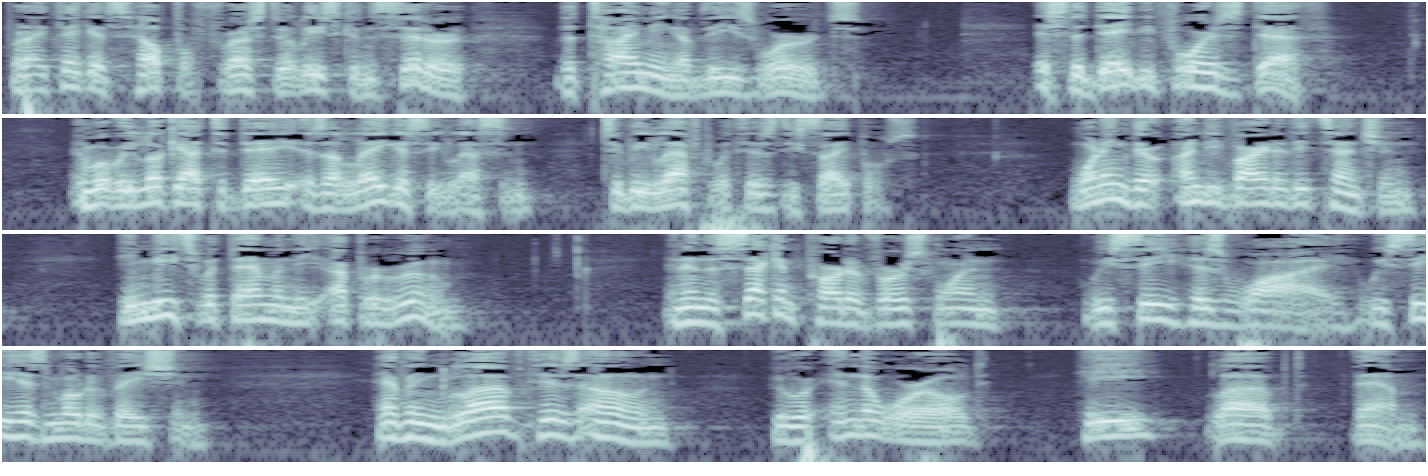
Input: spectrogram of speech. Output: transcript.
But I think it's helpful for us to at least consider the timing of these words. It's the day before his death. And what we look at today is a legacy lesson to be left with his disciples. Wanting their undivided attention, he meets with them in the upper room. And in the second part of verse 1, we see his why. We see his motivation. Having loved his own who were in the world, he loved them.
